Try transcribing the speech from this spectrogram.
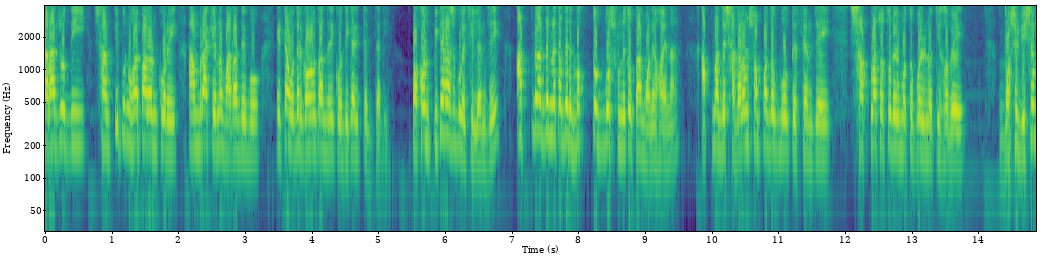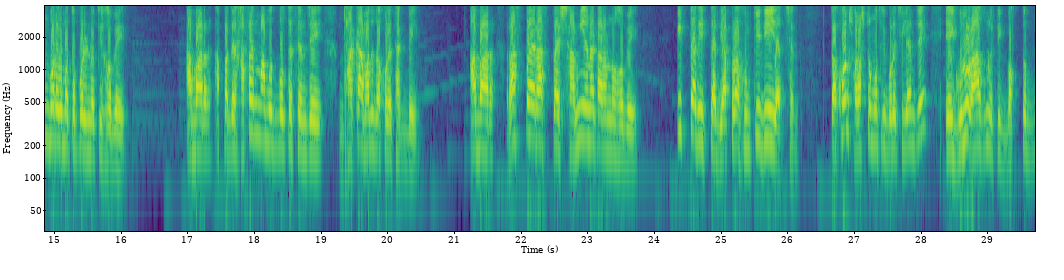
তারা যদি শান্তিপূর্ণভাবে পালন করে, আমরা কেন বাধা দেব? এটা ওদের গণতান্ত্রিক অধিকার ইত্যাদি ইত্যাদি তখন পিটার হাস বলেছিলেন যে, আপনাদের নেতাদের বক্তব্য শুনে তো তা মনে হয় না। আপনাদের সাধারণ সম্পাদক বলতেছেন যে, শাপলা চত্বরের মতো পরিণতি হবে, দশই ডিসেম্বরের মতো পরিণতি হবে। আবার আপনাদের হাসান মাহমুদ বলতেছেন যে, ঢাকা আমাদের দখলে থাকবে। আবার রাস্তায় রাস্তায় সামিয়ানা টানানো হবে। ইত্যাদি ইত্যাদি, আপনারা হুমকি দিয়ে যাচ্ছেন। তখন স্বরাষ্ট্রমন্ত্রী বলেছিলেন যে, এগুলো রাজনৈতিক বক্তব্য।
